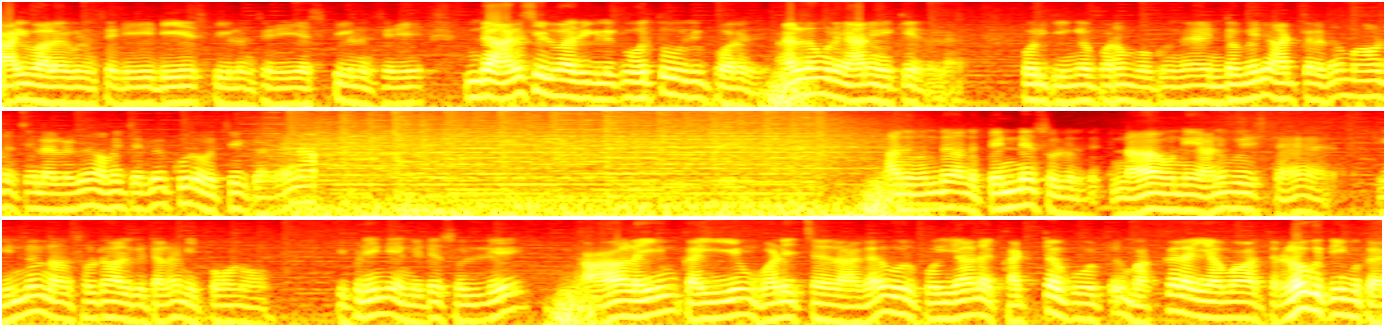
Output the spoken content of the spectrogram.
ஆய்வாளர்களும் சரி டிஎஸ்பிகளும் சரி எஸ்பிகளும் சரி இந்த அரசியல்வாதிகளுக்கு ஒத்து ஊதி போகிறது நல்லவங்களை யாரும் வைக்கிறதில்ல. பொறுக்கிங்க புறம்போக்குங்க போக்குங்க இந்தமாரி ஆட்களை தான் மாவட்ட செயலாளர்கள் அமைச்சர்கள் கூட வச்சுருக்காங்க. ஏன்னா அது வந்து அந்த பெண்ணே சொல்லுது நான் உன்னை அனுபவிச்சிட்டேன். இன்னும் நான் சொல்கிற ஆள்கிட்டலாம் நீ போகணும். இப்படின்னு என்கிட்ட சொல்லி காலையும் கையும் உடைச்சதாக ஒரு பொய்யான கட்டை போட்டு மக்களை ஏமாத்துற அளவுக்கு திமுக.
